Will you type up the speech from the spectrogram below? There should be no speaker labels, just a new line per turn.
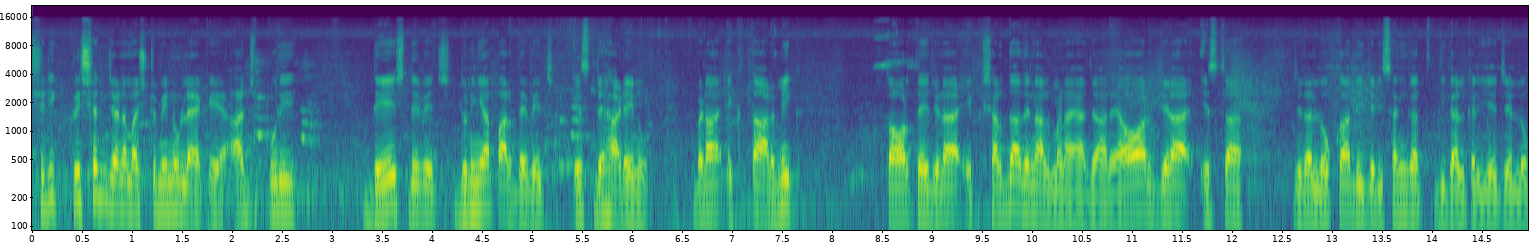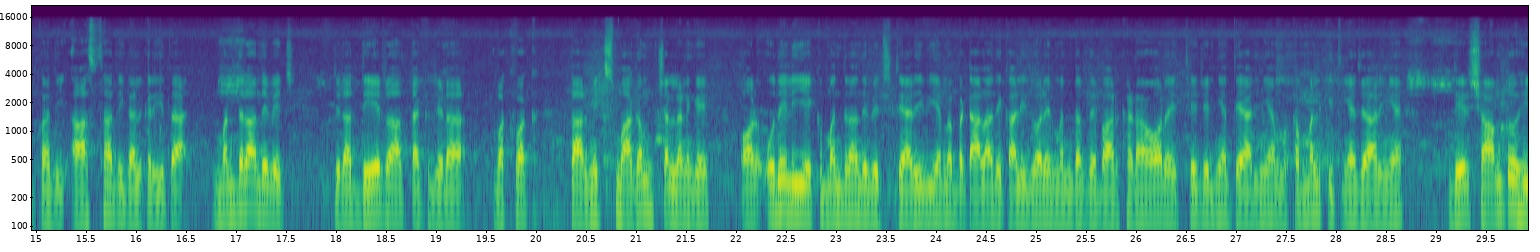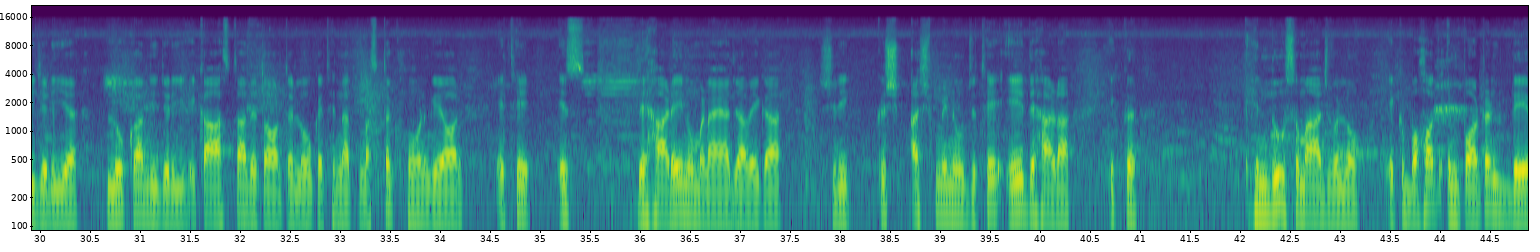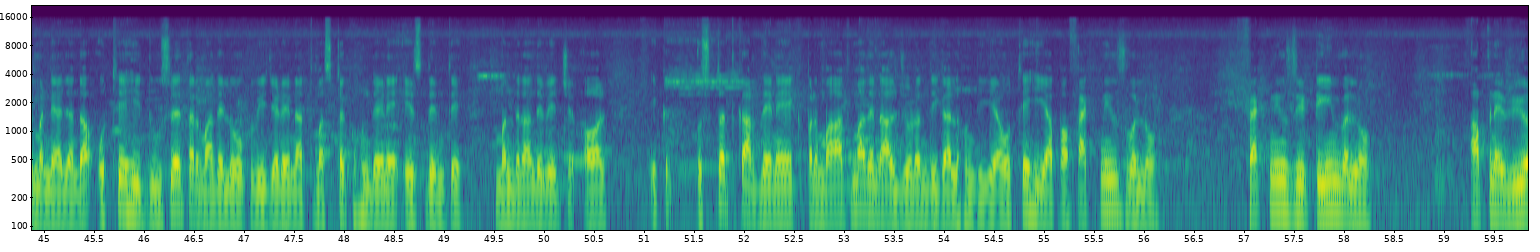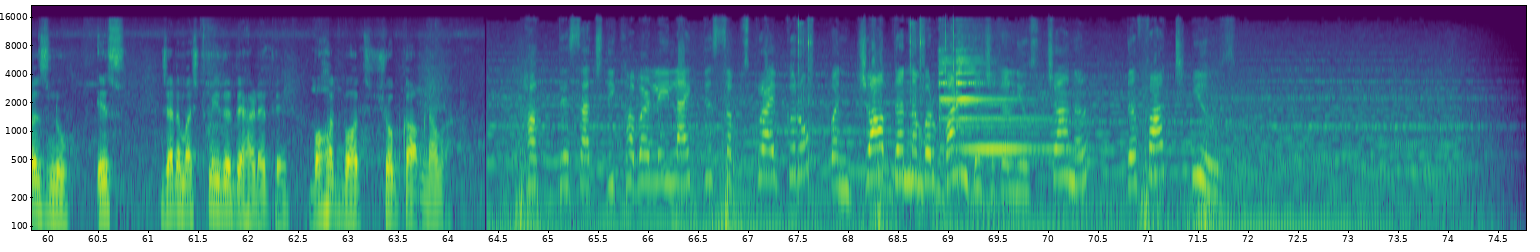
ਸ਼੍ਰੀ ਕ੍ਰਿਸ਼ਨ ਜਨਮ ਅਸ਼ਟਮੀ ਨੂੰ ਲੈ ਕੇ ਅੱਜ ਪੂਰੀ ਦੇਸ਼ ਦੇ ਵਿੱਚ, ਦੁਨੀਆ ਭਰ ਦੇ ਵਿੱਚ ਇਸ ਦਿਹਾੜੇ ਨੂੰ ਬੜਾ ਇੱਕ ਧਾਰਮਿਕ ਤੌਰ ਤੇ ਜਿਹੜਾ ਇੱਕ ਸ਼ਰਧਾ ਦੇ ਨਾਲ ਮਨਾਇਆ ਜਾ ਰਿਹਾ ਔਰ ਜਿਹੜਾ ਇਸ ਦਾ ਜਿਹੜਾ ਲੋਕਾਂ ਦੀ ਜਿਹੜੀ ਸੰਗਤ ਦੀ ਗੱਲ ਕਰੀਏ, ਜੇ ਲੋਕਾਂ ਦੀ ਆਸਥਾ ਦੀ ਗੱਲ ਕਰੀਏ ਤਾਂ ਮੰਦਰਾਂ ਦੇ ਵਿੱਚ ਜਿਹੜਾ ਦੇਰ ਰਾਤ ਤੱਕ ਜਿਹੜਾ ਵੱਖ-ਵੱਖ ਧਾਰਮਿਕ ਸਮਾਗਮ ਚੱਲਣਗੇ ਔਰ ਉਹਦੇ ਲਈ ਇੱਕ ਮੰਦਰਾਂ ਦੇ ਵਿੱਚ ਤਿਆਰੀ ਵੀ ਹੈ। ਮੈਂ ਬਟਾਲਾ ਦੇ ਕਾਲੀ ਦੁਆਲੇ ਮੰਦਰ ਦੇ ਬਾਹਰ ਖੜਾ ਔਰ ਇੱਥੇ ਜਿਹੜੀਆਂ ਤਿਆਰੀਆਂ ਮੁਕੰਮਲ ਕੀਤੀਆਂ ਜਾ ਰਹੀਆਂ ਦੇਰ ਸ਼ਾਮ ਤੋਂ ਹੀ ਜਿਹੜੀ ਹੈ ਲੋਕਾਂ ਦੀ ਜਿਹੜੀ ਇੱਕ ਆਸਥਾ ਦੇ ਤੌਰ ਤੇ ਲੋਕ ਇੱਥੇ ਨਤਮਸਤਕ ਹੋਣਗੇ ਔਰ ਇੱਥੇ ਇਸ ਦਿਹਾੜੇ ਨੂੰ ਮਨਾਇਆ ਜਾਵੇਗਾ। ਸ਼੍ਰੀ ਕ੍ਰਿਸ਼ਨ ਅਸ਼ਟਮੀ ਨੂੰ ਜਿੱਥੇ ਇਹ ਦਿਹਾੜਾ ਇੱਕ ਹਿੰਦੂ ਸਮਾਜ ਵੱਲੋਂ ਇੱਕ ਬਹੁਤ ਇੰਪੋਰਟੈਂਟ ਡੇ ਮੰਨਿਆ ਜਾਂਦਾ, ਉੱਥੇ ਹੀ ਦੂਸਰੇ ਧਰਮਾਂ ਦੇ ਲੋਕ ਵੀ ਜਿਹੜੇ ਨਤਮਸਤਕ ਹੁੰਦੇ ਨੇ ਇਸ ਦਿਨ ਤੇ ਮੰਦਰਾਂ ਦੇ ਵਿੱਚ ਔਰ ਇੱਕ ਉਸਤਤ ਕਰਦੇ ਨੇ, ਇੱਕ ਪਰਮਾਤਮਾ ਦੇ ਨਾਲ ਜੁੜਨ ਦੀ ਗੱਲ ਹੁੰਦੀ ਹੈ। ਉੱਥੇ ਹੀ ਆਪਾਂ ਫੈਕਟ ਨਿਊਜ਼ ਵੱਲੋਂ ਫੈਕਟ ਨਿਊਜ਼ ਦੀ ਟੀਮ ਵੱਲੋਂ ਆਪਣੇ ਵਿਊਅਰਸ ਨੂੰ ਇਸ ਜਨਮ ਅਸ਼ਟਮੀ ਦੇ ਦਿਹਾੜੇ ਤੇ ਬਹੁਤ ਬਹੁਤ ਸ਼ੁਭ ਕਾਮਨਾਵਾਂ
ਹੱਕ ਤੇ ਸੱਚ ਦੀ ਖਬਰ ਲਈ ਲਾਈਕ ਤੇ ਸਬਸਕ੍ਰਾਈਬ ਕਰੋ। ਪੰਜਾਬ ਦਾ number 1 digital news channel the fact news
